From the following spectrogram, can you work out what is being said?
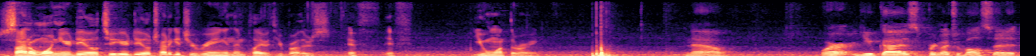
Just sign a one year deal, two year deal, try to get your ring, and then play with your brothers if if you want the ring. Now, where you guys pretty much have all said it,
